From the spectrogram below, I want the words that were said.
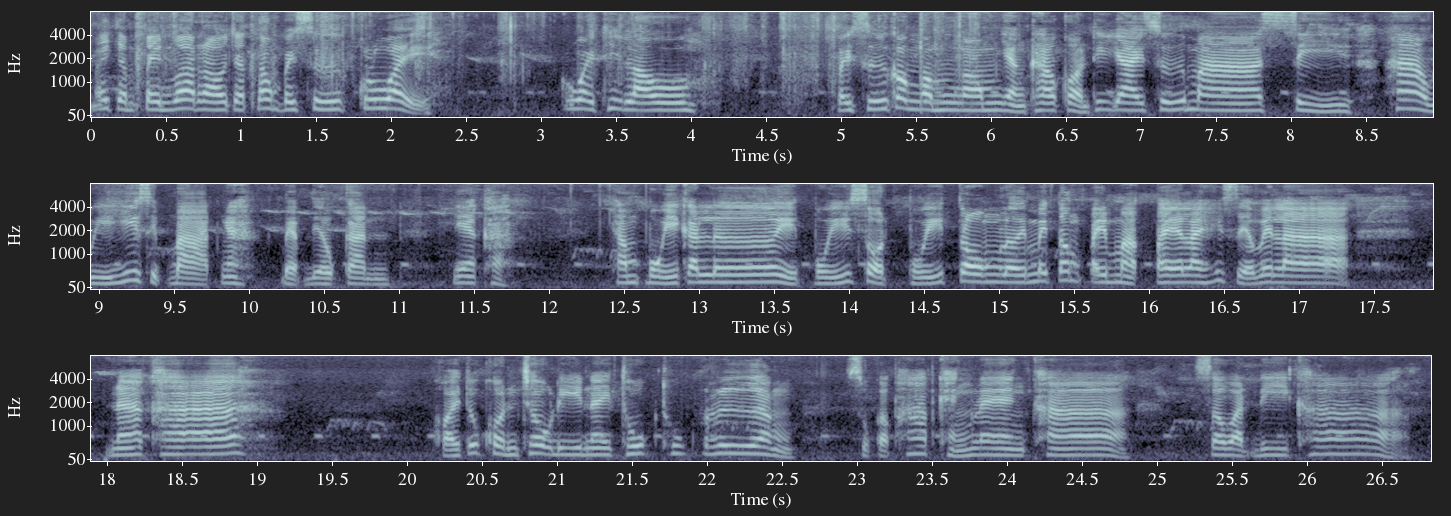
ไม่จำเป็นว่าเราจะต้องไปซื้อกล้วย กล้วยที่เราไปซื้อก็งอมงอมๆอย่างคราวก่อนที่ยายซื้อมาสี่ห้าหวียี่สิบบาทไงแบบเดียวกันเนี่ยค่ะทำปุ๋ยกันเลย ปุ๋ยสดปุ๋ยตรงเลย ไม่ต้องไปหมักไปอะไรให้เสียเวลานะคะ ขอให้ทุกคนโชคดีในทุกทุกๆเรื่อง สุขภาพแข็งแรงค่ะ สวัสดีค่ะ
